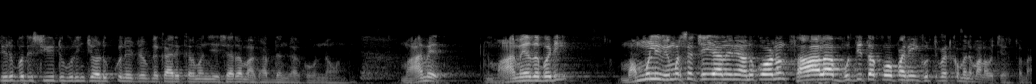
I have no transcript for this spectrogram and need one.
తిరుపతి సీటు గురించి అడుక్కునేటువంటి కార్యక్రమం చేశారా? మాకు అర్థం కాకుండా ఉంది. మా మీద మా మీద పడి మమ్మల్ని విమర్శ చేయాలని అనుకోవడం చాలా బుద్ధి తక్కువ పని గుర్తుపెట్టుకోమని మనం చేస్తున్నా.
